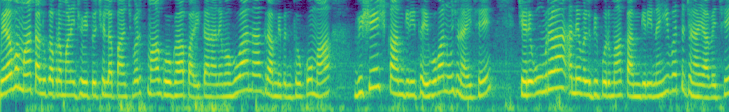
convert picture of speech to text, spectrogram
મેળવવામાં તાલુકા પ્રમાણે જોઈએ તો છેલ્લા પાંચ વર્ષમાં ઘોઘા, પાલિતાણા અને મહુવાના ગ્રામ્ય પંથકોમાં વિશેષ કામગીરી થઈ હોવાનું જણાય છે. જ્યારે ઉમરાળા અને વલભીપુરમાં કામગીરી નહીવત જણાઈ આવે છે,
